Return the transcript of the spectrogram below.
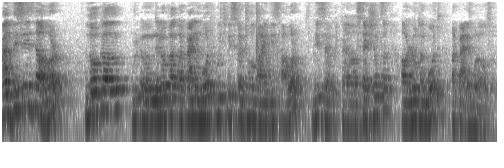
And this is the our local um, local or panel mode which is controlled by this our these uh, uh, sections or local mode or panel mode also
